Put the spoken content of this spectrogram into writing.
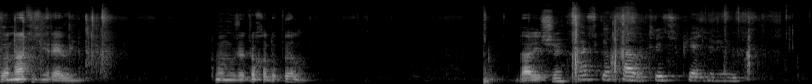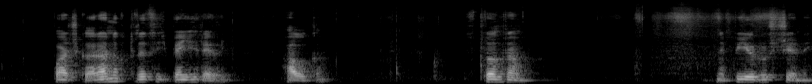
12 гривень. Тому вже трохи допили. Далі. Пачка кави 35 гривень. Пачка ранок 35 гривень. Галка. 100 грам. Напій розчинний.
